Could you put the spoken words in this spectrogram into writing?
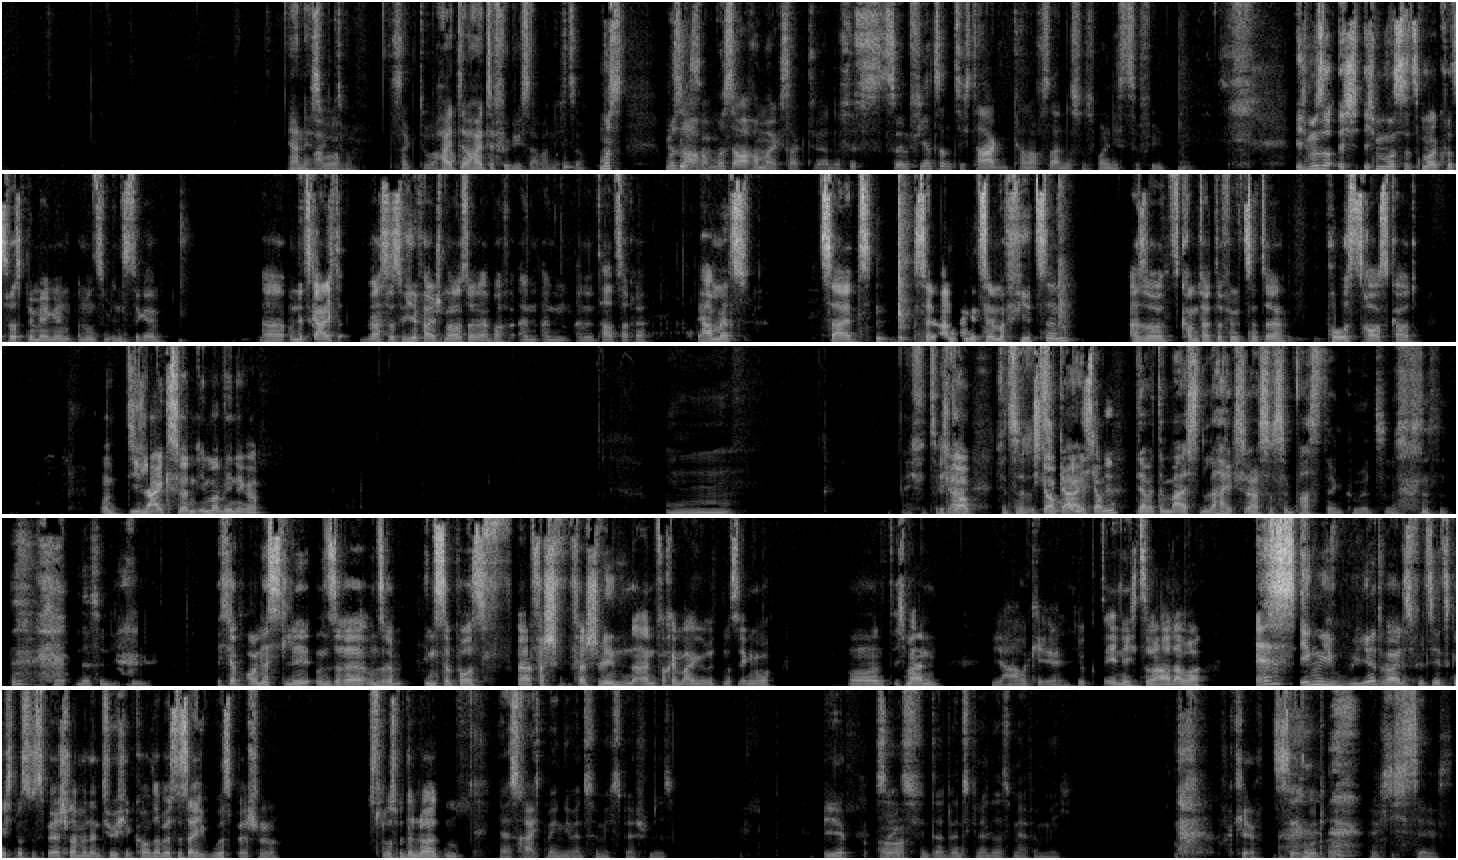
Ja, ne, sag aber, du. Sag du. Heute, heute fühle ich es aber nicht so. Muss, muss, auch, muss auch einmal gesagt werden. Es ist so in 24 Tagen kann auch sein, dass wir es mal nicht so fühlen. Ich muss, ich, ich muss jetzt mal kurz was bemängeln an unserem Instagram. Uh, und jetzt gar nicht was, was wir falsch machen, sondern einfach ein, ein, eine Tatsache. Wir haben jetzt seit, seit Anfang Dezember 14, also jetzt kommt heute der 15. Post rausgehauen. Und die Likes werden immer weniger. Mm. Ich finde so ich glaube, ich finde so, ich glaub, so geil. Ich glaube, der mit den meisten Likes war so Sebastian Kurz. das finde ich cool. Ich glaube, honestly, unsere, unsere Insta-Posts äh, verschw verschwinden einfach im Algorithmus irgendwo. Und ich meine, ja, okay, juckt eh nicht so hart, aber es ist irgendwie weird, weil das fühlt sich jetzt nicht mehr so special an, wenn ein Türchen kommt, aber es ist eigentlich urspecial. Was ist los mit den Leuten? Ja, es reicht mir irgendwie, wenn es für mich special ist. Eh. So, ich finde der Adventskalender ist mehr für mich. okay, sehr gut. Richtig selbst.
